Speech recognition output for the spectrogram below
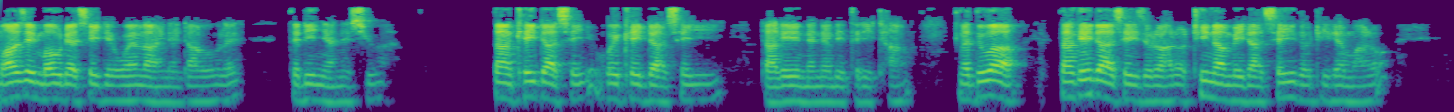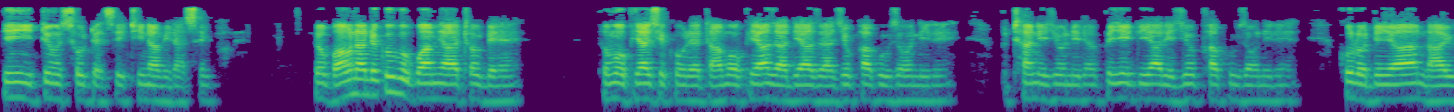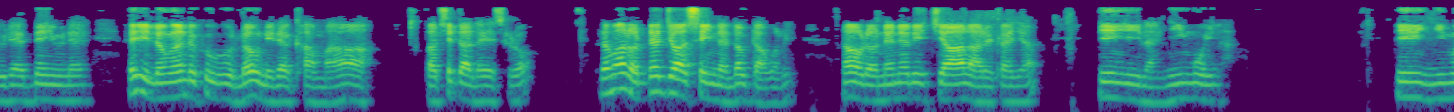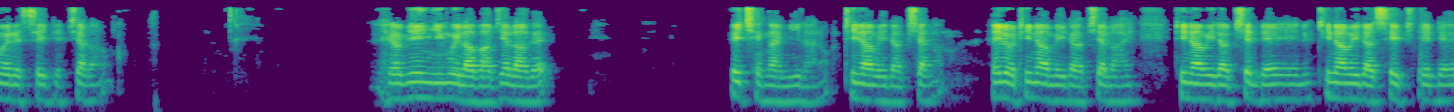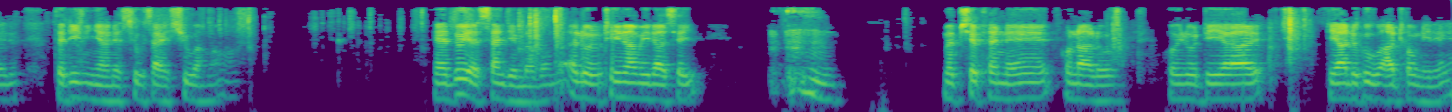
မောစိတ်မဟုတ်တဲ့စိတ်တွေဝင်လာရင်ဒါကိုလည်းတတိညာနဲ့ရှုရတန်ခိတစိတ်ဝိခိတစိတ်ဒါလေးနည်းနည်းလေးသတိထားငါသူကတန်ခိတစိတ်ဆိုတော့ဌိနာမေတာစိတ်တို့ဒီထဲမှာတော့ပြင်းဤတွန်းဆုတ်တဲ့စိတ်ဌိနာမေတာစိတ်ပါပဲတော့ဘာဝနာတစ်ခုခုပွားများထုတ်တယ် သို့မဟုတ်ဘုရားရှိခိုးတယ်ဒါမှမဟုတ်ဘုရားစာတရားစာရုပ်ဖတ်ပူဇော်နေတယ်ပဋ္ဌာန်းတွေယုံနေတယ်ပရိတ်တရားတွေရုပ်ဖတ်ပူဇော်နေတယ်ခုလိုတရားနာယူတဲ့သင်ယူတဲ့အဲ့ဒီလုပ်ငန်းတစ်ခုကိုလုပ်နေတဲ့အခါမှာဘာဖြစ်တတ်လဲဆိုတော့ပထမတော့တက်ကြွစိတ်နဲ့လောက်တာပေါ့လေနောက်တော့နည်းနည်းလေးကြားလာတဲ့အခါကျပြင်းရည်လာညီးငွေလာပြင်းညီးငွေတဲ့စိတ်တွေဖြစ်လာတော့အဲ့ပြင်းညီးငွေလာဘာဖြစ်လာတဲ့ အိတ်ချင်နိုင်ပြီလာတော့ထိနာမိတာဖြစ်လာအဲ့လိုထိနာမိတာဖြစ်လာရင်ထိနာမိတာဖြစ်တယ်ထိနာမိတာစိတ်ဖြစ်တယ်တတိညာနဲ့စူးစိုက်ရှုရမှာပါအဲသူ့ရဲ့စံကျင်ဘက်ပေါ့နော်အဲ့လိုထိနာမိတာစိတ်မဖြစ်ဖက်နဲ့ခုနလိုဘုန်းကြီးတို့တရားတရားတခုအားထုတ်နေတယ်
